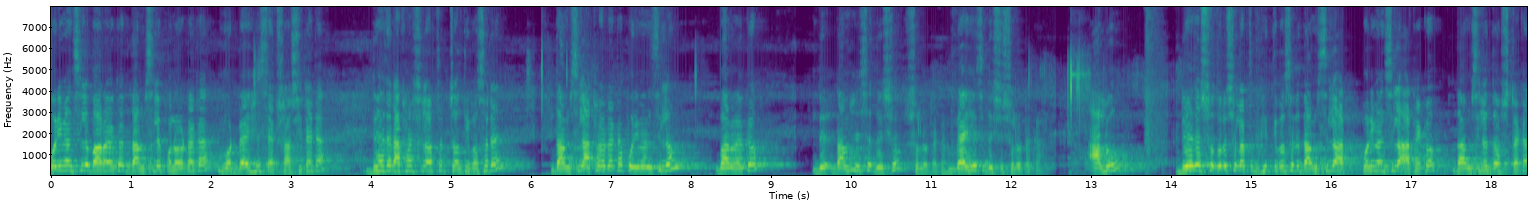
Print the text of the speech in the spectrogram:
পরিমাণ ছিল বারো একক, দাম ছিল পনেরো টাকা, মোট ব্যয় হয়েছে একশো আশি টাকা। দুই হাজার আঠারো সালে অর্থাৎ চলতি বছরে দাম ছিল আঠারো টাকা, পরিমাণ ছিল বারো একক দাম হয়েছে দুশো ষোলো টাকা, ব্যয় হয়েছে দুশো ষোলো টাকা। আলু দুই হাজার সতেরো সালে অর্থাৎ ভিত্তি বছরে দাম ছিল আট, পরিমাণ ছিল আট একক, দাম ছিল দশ টাকা।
